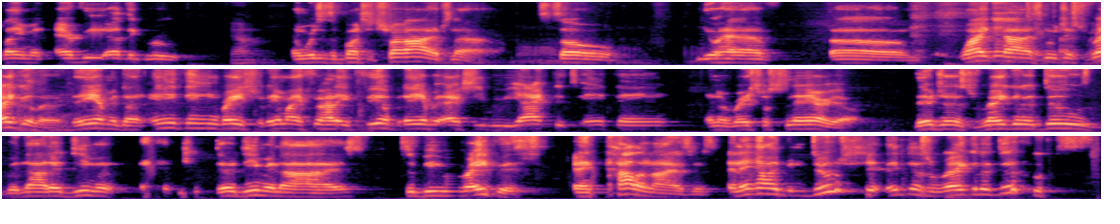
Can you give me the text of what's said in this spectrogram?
blaming every other group, Yep. and we're just a bunch of tribes now. So you'll have um, white guys who are just regular. They haven't done anything racial. They might feel how they feel, but they haven't actually reacted to anything in a racial scenario. They're just regular dudes, but now they're demon, they're demonized to be rapists and colonizers, and they don't even do shit. They're just regular dudes,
